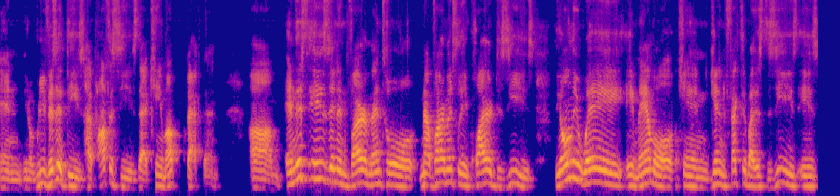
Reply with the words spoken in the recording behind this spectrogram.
and you know revisit these hypotheses that came up back then. Um, and this is an environmental, environmentally acquired disease. The only way a mammal can get infected by this disease is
